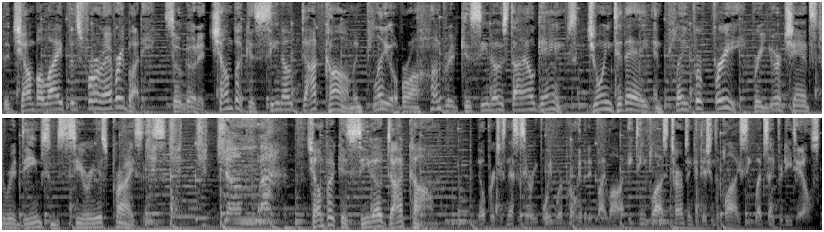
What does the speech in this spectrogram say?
The Chumba life is for everybody. So go to ChumbaCasino.com and play over 100 casino-style games. Join today and play for free for your chance to redeem some serious prizes. ChumbaCasino.com. No purchase necessary. Void were prohibited by law. 18 plus terms and conditions apply. See website for details.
